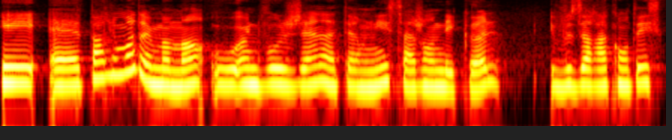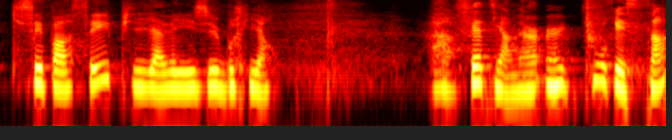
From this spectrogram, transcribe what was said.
Et euh, parlez-moi d'un moment où un de vos jeunes a terminé sa journée d'école, il vous a raconté ce qui s'est passé, puis il avait les yeux brillants. En fait, il y en a un tout récent,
